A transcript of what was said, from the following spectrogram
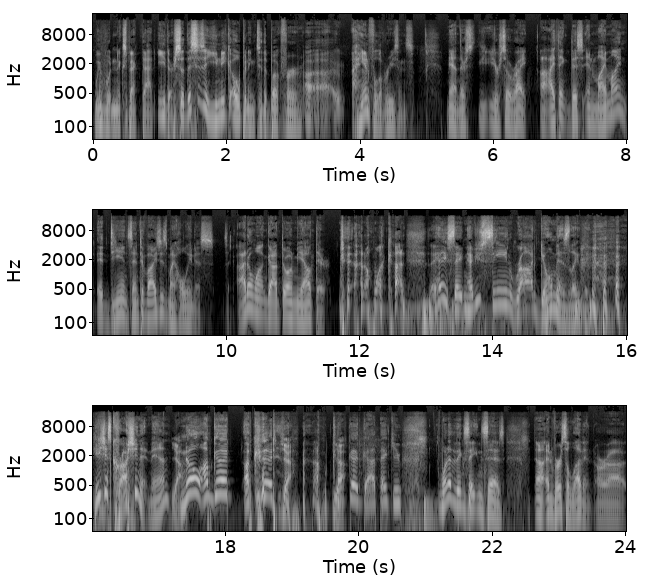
we wouldn't expect that either so this is a unique opening to the book for uh, a handful of reasons man there's you're so right uh, i think this in my mind it de-incentivizes my holiness it's like i don't want god throwing me out there I don't want God. Say, hey, Satan, have you seen Rod Gomez lately? He's just crushing it, man. Yeah. No, I'm good. I'm good. Yeah. I'm, yeah. I'm good, God. Thank you. One of the things Satan says uh, in verse 11, or, uh,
